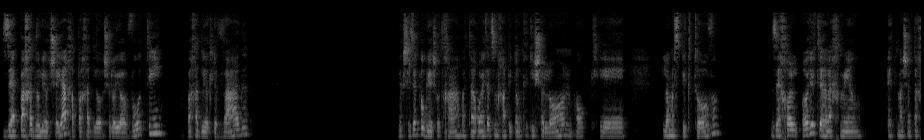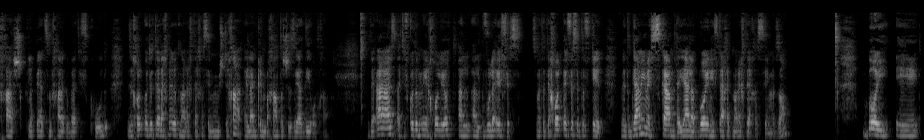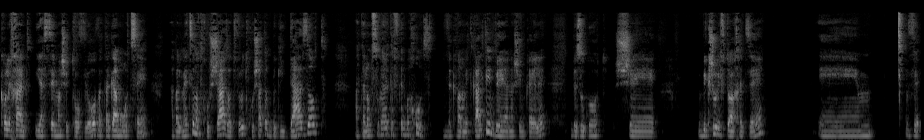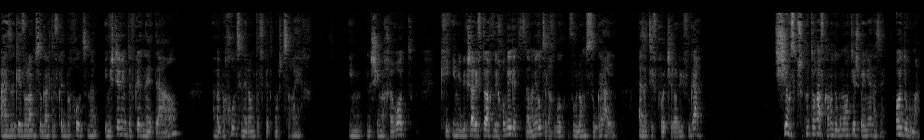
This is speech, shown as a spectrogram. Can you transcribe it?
זה הפחד לא להיות שייך, הפחד לא, שלא יאהבו אותי, הפחד להיות לבד. וכשזה פוגש אותך, ואתה רואה את עצמך פתאום ככישלון, או כלא מספיק טוב, זה יכול עוד יותר להחמיר את מה שאתה חש כלפי עצמך לגבי התפקוד, וזה יכול עוד יותר להחמיר את מערכת היחסים עם אשתך, אלא אם כן בחרת שזה יאדיר אותך. ואז התפקוד המיני יכול להיות על, על גבול האפס. זאת אומרת, אתה יכול אפס לתפקד. זאת אומרת, גם אם הסכמת, יאללה, בואי נפתח את מערכת היחסים הזו, בואי, אה, כל אחד יעשה מה שטוב לו, ואתה גם רוצה, אבל מעצם התחושה הזאת, אפילו תחושת הבגידה הזאת, אתה לא מסוגל לתפקד בחוץ. וכבר נתקלתי באנשים כאלה, בזוגות, שביקשו לפתוח את זה, אמ, ואז הגבר לא מסוגל לתפקד בחוץ. זאת אומרת, עם אשתי אני מתפקד נהדר, אבל בחוץ אני לא מתפקד כמו שצריך. עם נשים אחרות, כי אם היא ביקשה לפתוח והיא חוגגת, אז גם אני רוצה לחגוג, והוא לא מסוגל, אז התפקוד שלו נפגע. שיום, זה פשוט מטורף, כמה דוגמאות יש בעניין הזה. עוד דוגמה.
